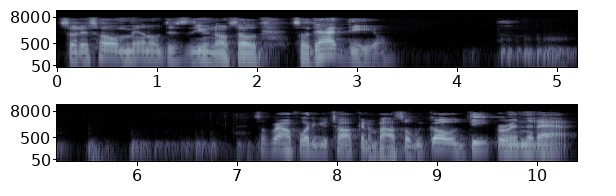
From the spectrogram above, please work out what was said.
So this whole mental, this, you know, so, so that deal. So Ralph, what are you talking about? So we go deeper into that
